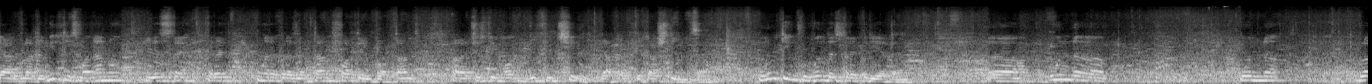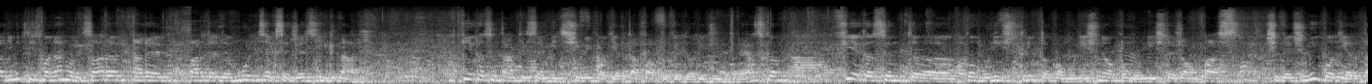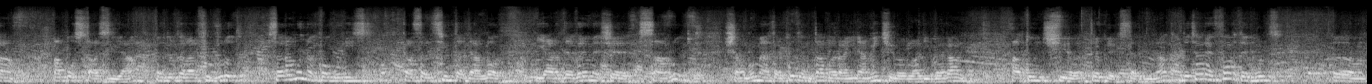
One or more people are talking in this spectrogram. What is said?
Iar Vladimir Tismaneanu este, cred, un reprezentant foarte important al acestui mod dificil de a practica știința. Un ultim cuvânt despre prieten. Uh, un uh, un Vladimir Tismaneanu în țară are parte de mulți exegeți ignari. Fie că sunt antisemiți și nu-i pot ierta faptul că e de origine evreiască, fie că sunt uh, comuniști, criptocomuniști, neocomuniști, deja un pas și deci nu-i pot ierta apostazia, pentru că l-ar fi vrut să rămână comunist ca să-l simtă de-a lor, iar de vreme ce s-a rupt și anume a trecut în tabăra inamicilor la liberal, atunci uh, trebuie exterminat. Deci are foarte mulți uh,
